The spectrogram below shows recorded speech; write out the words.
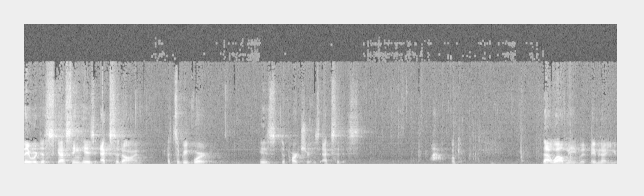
they were discussing his exodon. That's a Greek word. His departure, his exodus. Wow, okay. That wowed me, but maybe not you.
